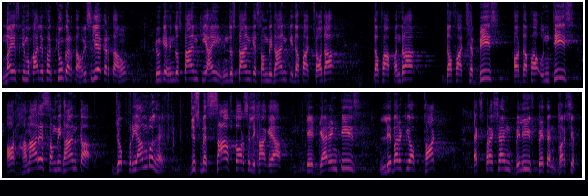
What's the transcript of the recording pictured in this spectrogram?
میں اس کی مخالفت کیوں کرتا ہوں؟ اس لیے کرتا ہوں کیونکہ ہندوستان کی آئین، ہندوستان کے سمویدھان کی دفعہ چودہ، دفعہ پندرہ، دفعہ چھبیس اور دفعہ انتیس اور ہمارے سمویدھان کا جو پریامبل ہے، جس میں صاف طور سے لکھا گیا کہ guarantees liberty of thought expression belief faith and worship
